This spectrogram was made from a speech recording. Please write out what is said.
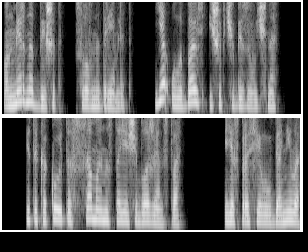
Он мерно дышит, словно дремлет. Я улыбаюсь и шепчу беззвучно. Это какое-то самое настоящее блаженство. Я спросила у Данила,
